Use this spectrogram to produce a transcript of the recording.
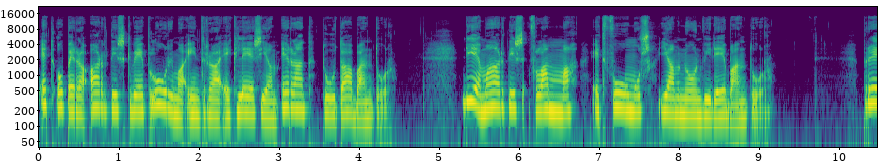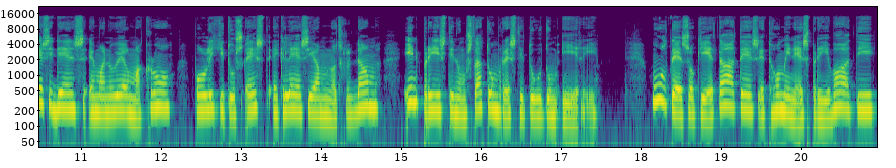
et opera artis kve plurima intra ecclesiam erant tuutabantur. Die martis flamma et fumus jam non videbantur. Presidens Emmanuel Macron policitus est ecclesiam Notre Dame in pristinum statum restitutum iri. Multe societates et homines privati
